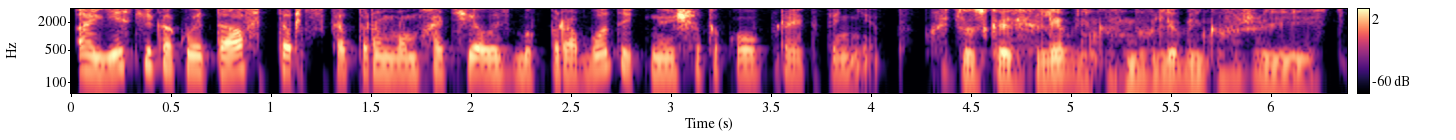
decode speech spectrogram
А есть ли какой-то автор, с которым вам хотелось бы поработать, но еще такого проекта нет? Хотел сказать Хлебников, но Хлебников уже есть.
